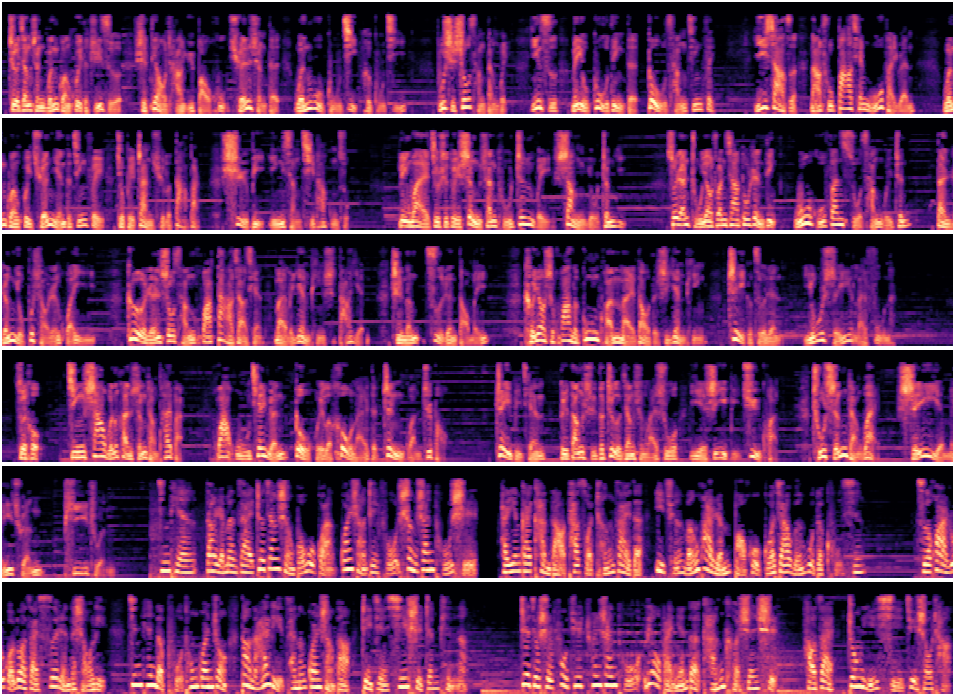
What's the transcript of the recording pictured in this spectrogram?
浙江省文管会的职责是调查与保护全省的文物古迹和古籍。不是收藏单位，因此没有固定的购藏经费。一下子拿出八千五百元，文管会全年的经费就被占去了大半，势必影响其他工作。另外，就是对《圣山图》真伪尚有争议。虽然主要专家都认定吴湖帆所藏为真，但仍有不少人怀疑，个人收藏花大价钱买了赝品是打眼，只能自认倒霉。可要是花了公款买到的是赝品，这个责任由谁来负呢？最后，经沙文汉省长拍板，花五千元购回了后来的镇馆之宝。这笔钱对当时的浙江省来说也是一笔巨款，除省长外，谁也没权批准。今天，当人们在浙江省博物馆观赏这幅《圣山图》时，还应该看到他所承载的一群文化人保护国家文物的苦心。此画如果落在私人的手里，今天的普通观众到哪里才能观赏到这件稀世珍品呢？这就是富居春山图六百年的坎坷身世，好在终以喜剧收场。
